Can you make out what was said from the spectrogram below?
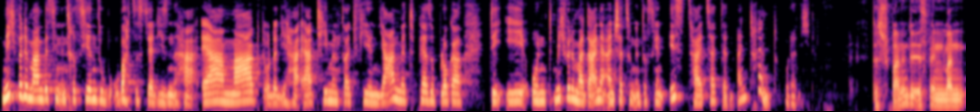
mich würde mal ein bisschen interessieren, du beobachtest ja diesen HR-Markt oder die HR-Themen seit vielen Jahren mit persoblogger.de und mich würde mal deine Einschätzung interessieren, ist Teilzeit denn ein Trend oder nicht? Das Spannende ist, wenn man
